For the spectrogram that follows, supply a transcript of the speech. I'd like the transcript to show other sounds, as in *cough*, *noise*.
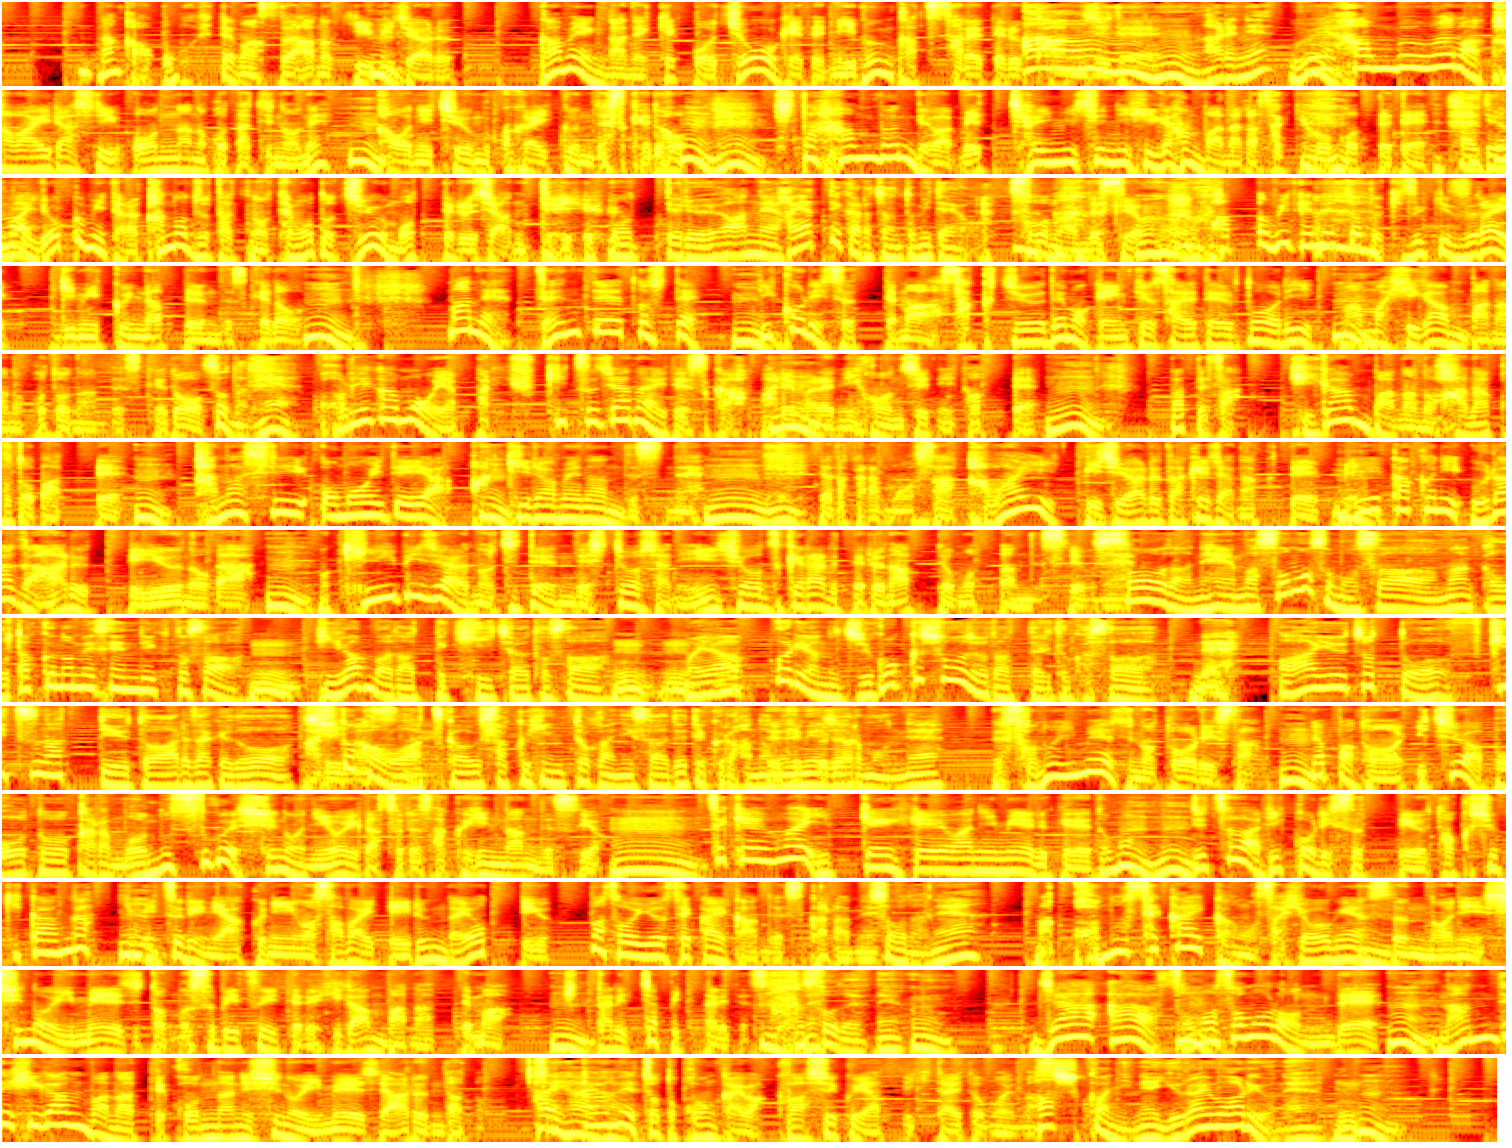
なんか覚えてます？あのキービジュアル。画面がね、結構上下で二分割されてる感じで、あーうんうんあれね。上半分はまあ可愛らしい女の子たちのね、うん顔に注目がいくんですけど、うんうん。下半分ではめっちゃ意味深に彼岸花が咲き誇ってて、*laughs* でまあ。よく見たら彼女たちの手元銃持ってるじゃんっていう。持ってる。あのね、流行ってからちゃんと見たよ。そうなんですよ。うんパッと見てね、ちょっと気づきづらいギミックになってるんですけど、うん。まあね、前提として、うんリコリスってまあ作中でも言及されている通り、うんまあまあ彼岸花のことなんですけど、そうだね。これがもうやっぱり不吉じゃないですか。我々日本人にとって。うん。だってさ、彼岸花の花言葉って、うん。悲しい思い出や諦めなんですね。いうん。やだからもうさ、可愛いビジュアルだけじゃなくて、うん明確に裏があるっていうのが、うん。もうキービジュアルの時点で視聴者に印象付けられてるなって思ったんですよね。そうだね。まあそもそもさ、なんかオタクの目線でいくとさ、うん。彼岸花って聞いちゃうとさ、うんうん。まあ、やっぱりあの地獄少女だったりとかさ、ね。ああいうちょっと不吉なっていうとあれだけど、ありますね死とかを扱う作品とかにさ、出てくる花のイメージあるもんね。で、そのイメージの通りさ、うんやっぱその1話冒頭からものすごい死の匂いがする作品なんですよ。うん。世間は一見平和に見えるけれども、うんうん実はリコリスっていう特殊機関が秘密裏に悪人を裁いているんだよっていう、まあそういう世界観ですからね。そうだね。まあこの世界観をさ表現するのに死のイメージと結びついてる彼岸花ってまあうんぴったりっちゃぴったりですよね。そうだよね。うん。じゃあそもそも論で、うんなんで彼岸花ってこんなに死のイメージあるんだと。はいはいはいそこからねちょっと今回は詳しくやっていきたいと思います。確かにね、由来はあるよね。うんうん。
